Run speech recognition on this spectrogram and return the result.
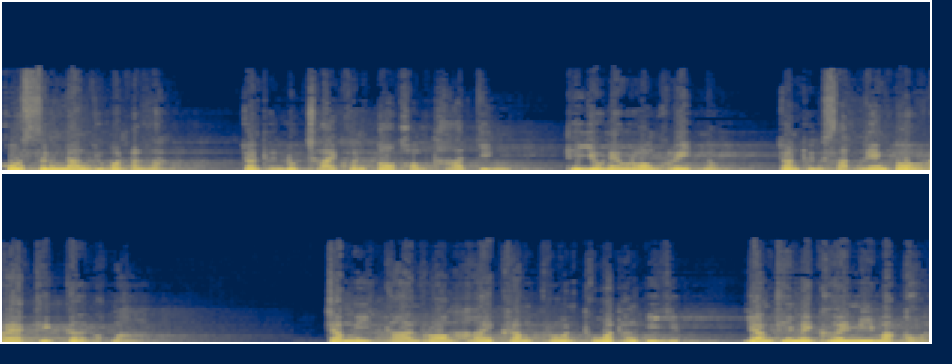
ผู้ซึ่งนั่งอยู่บนบัลลังก์จนถึงลูกชายคนโตของทาสหญิงที่อยู่ในโรงรีดนม จนถึงสัตว์เลี้ยงตัวแรกที่เกิดออกมา จะมีการร้องไห้คร่ำครวญทั่วทั้งอียิปต์อย่างที่ไม่เคยมีมาก่อน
